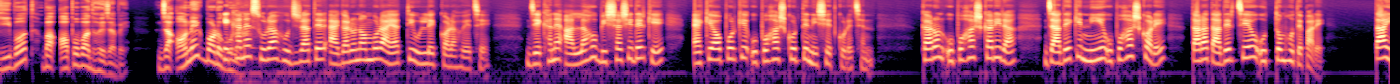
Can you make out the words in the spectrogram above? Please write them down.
গিবত বা অপবাদ হয়ে যাবে যা অনেক বড় এখানে সুরা হুজরাতের এগারো নম্বর আয়াতটি উল্লেখ করা হয়েছে যেখানে আল্লাহ বিশ্বাসীদেরকে একে অপরকে উপহাস করতে নিষেধ করেছেন। কারণ উপহাসকারীরা যাদেরকে নিয়ে উপহাস করে তারা তাদের চেয়েও উত্তম হতে পারে। তাই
